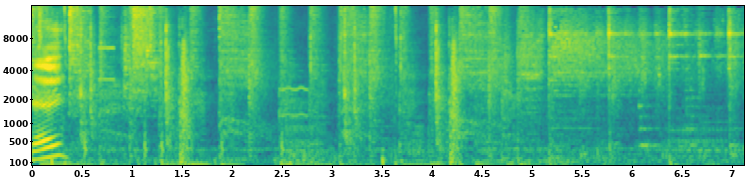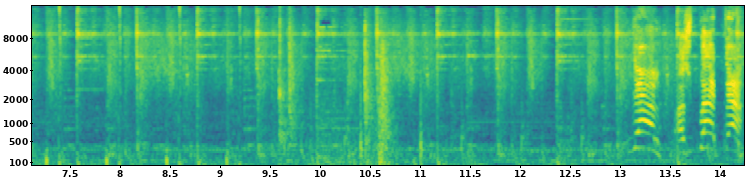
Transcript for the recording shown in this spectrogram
Ok. Gal, aspetta!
